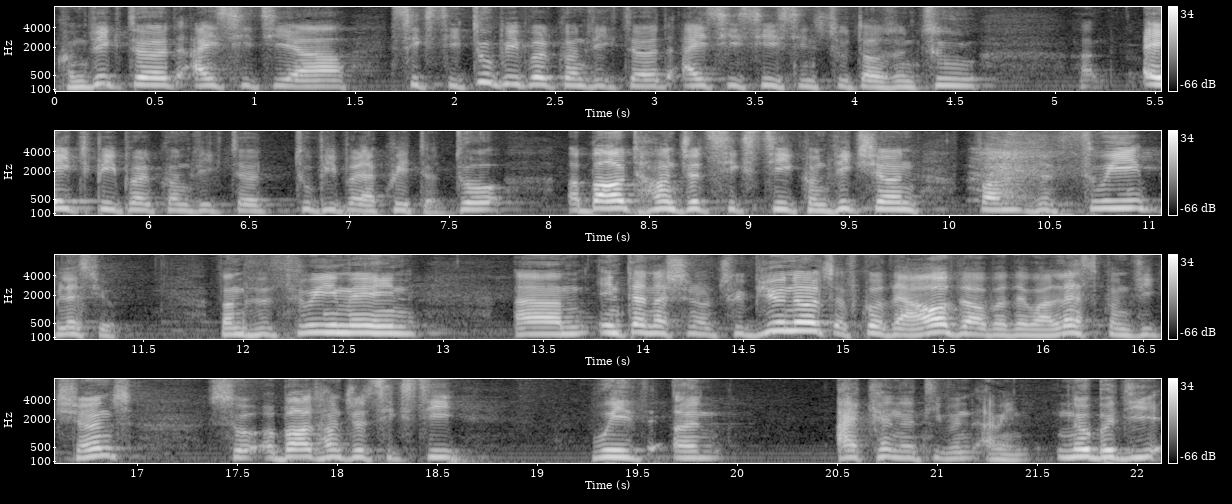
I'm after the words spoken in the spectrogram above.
convicted, ICTR, 62 people convicted, ICC since 2002, uh, 8 people convicted, 2 people acquitted. So about 160 conviction from the three, bless you, from the three main um, international tribunals. Of course, there are other, but there were less convictions. So about 160 with an, I cannot even, I mean, nobody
